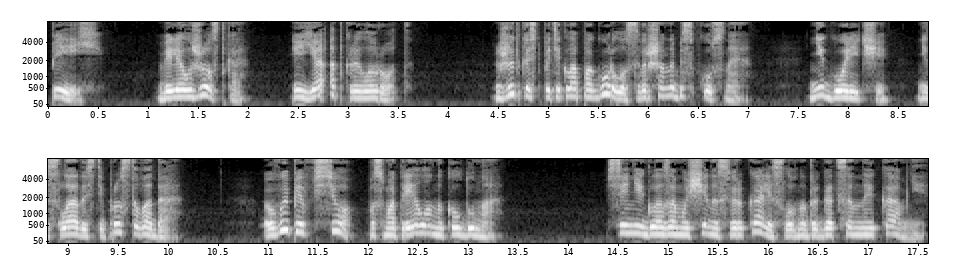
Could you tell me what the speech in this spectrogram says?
«Пей», — велел жестко, и я открыла рот. Жидкость потекла по горлу совершенно безвкусная. Ни горечи, ни сладости, просто вода. Выпив все, посмотрела на колдуна. Синие глаза мужчины сверкали, словно драгоценные камни.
